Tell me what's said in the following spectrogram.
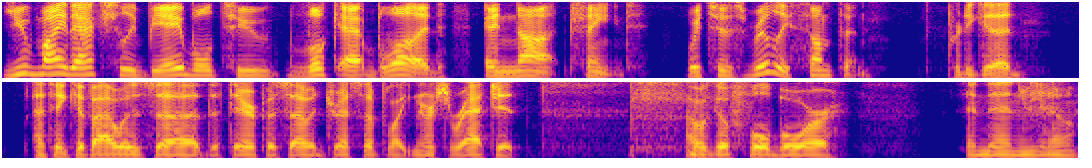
you might actually be able to look at blood and not faint, which is really something. Pretty good. I think if I was uh, the therapist, I would dress up like Nurse Ratched. I would go full bore, and then you know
